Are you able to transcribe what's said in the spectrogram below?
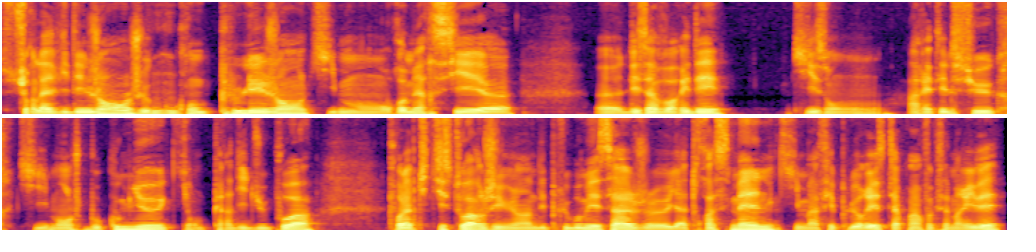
sur la vie des gens. Je ne mhm. compte plus les gens qui m'ont remercié euh, euh, de les avoir aidés, qui ont arrêté le sucre, qui mangent beaucoup mieux, qui ont perdu du poids. Pour la petite histoire, j'ai eu un des plus beaux messages euh, il y a trois semaines qui m'a fait pleurer. C'était la première fois que ça m'arrivait.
